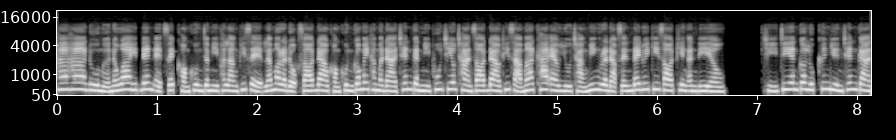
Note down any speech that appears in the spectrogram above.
ฮ่าฮ่าดูเหมือนว่าฮิดเด้นเอ็ดเซ็กของคุณจะมีพลังพิเศษและมรดกซอสดาวของคุณก็ไม่ธรรมดาเช่นกันมีผู้เชี่ยวชาญซอสดาวที่สามารถฆ่าเอลยูชางมิ่งระดับเซนได้ด้วยที่ซอสเพียงอันเดียว ฉีเจียนก็ลุกขึ้นยืนเช่นกัน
